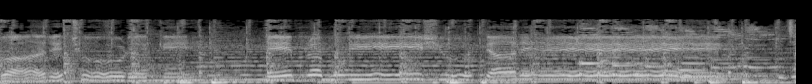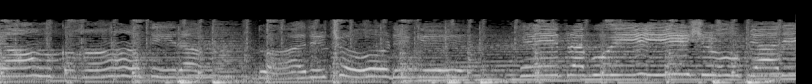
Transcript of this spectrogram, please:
द्वाोडके हे प्रभु ईशु प्ये जागिरा दारि प्रभु ईश प्ये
